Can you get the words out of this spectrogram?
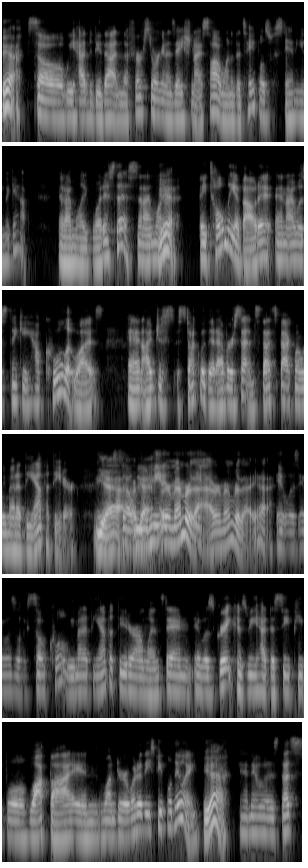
Yeah. So we had to do that. And the first organization I saw, one of the tables was standing in the gap. And I'm like, what is this? And I'm like, Yeah. They told me about it. And I was thinking how cool it was. And I've just stuck with it ever since. That's back when we met at the amphitheater. Yeah. So we would meet I at- remember that. yeah. I remember that. Yeah. It was it was like so cool. We met at the amphitheater on Wednesday and it was great because we had to see people walk by and wonder what are these people doing? Yeah. And it was that's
